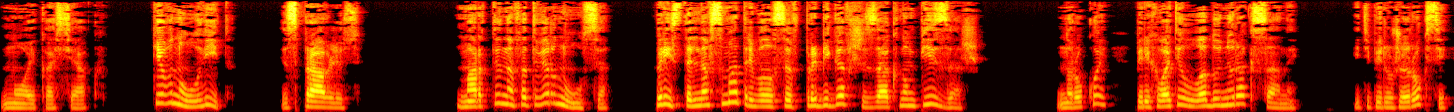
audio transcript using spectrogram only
Мой косяк. Кивнул вид. Исправлюсь. Мартынов отвернулся, пристально всматривался в пробегавший за окном пейзаж. Но рукой перехватил ладонь Роксаны, и теперь уже Рокси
